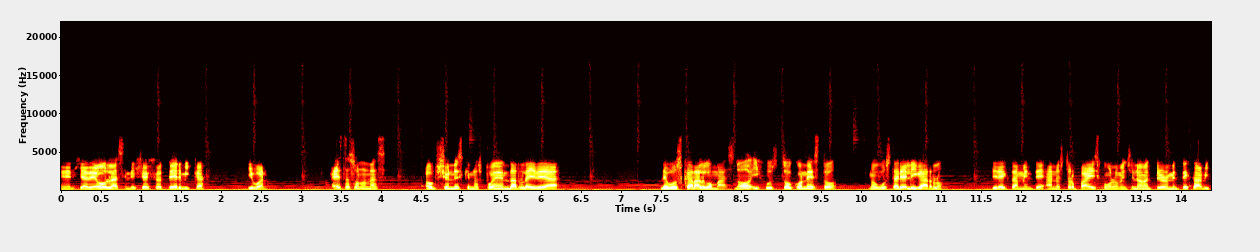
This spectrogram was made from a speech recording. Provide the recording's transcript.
energía de olas, energía geotérmica. Y bueno, estas son unas opciones que nos pueden dar la idea de buscar algo más, ¿no? Y justo con esto me gustaría ligarlo directamente a nuestro país, como lo mencionaba anteriormente Javi.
